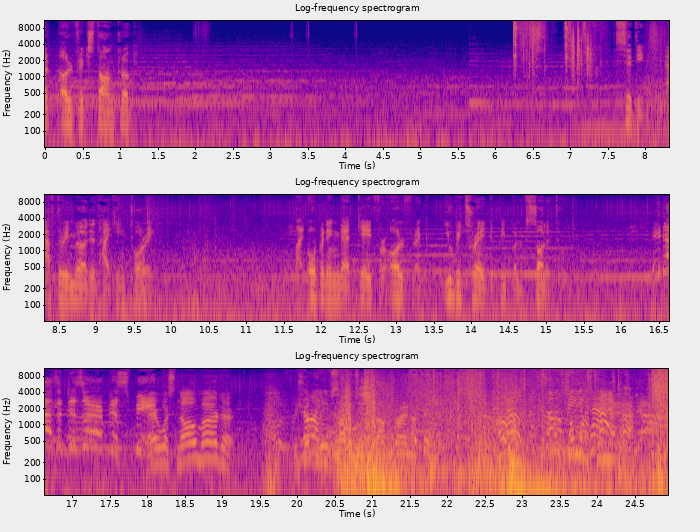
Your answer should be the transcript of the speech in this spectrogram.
helped Ulfric Stormcloak. City after he murdered High King By opening that gate for Ulfric, you betrayed the people of Solitude. He doesn't deserve to speak! There was no murder. We shouldn't leave Solitude without trying our fingers. Help! Someone's being attacked! Someone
